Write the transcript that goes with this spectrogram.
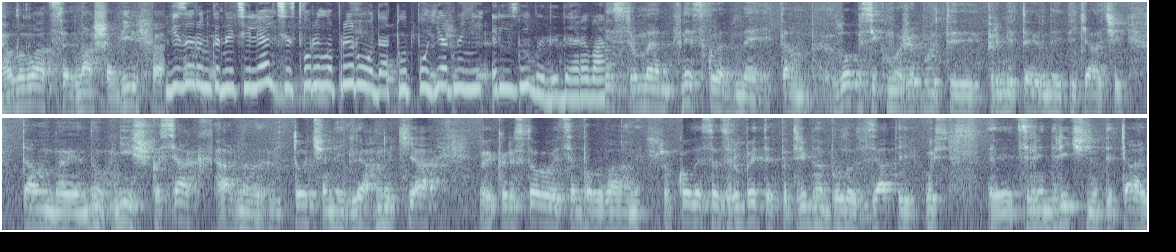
Голова це наша вільха. Візерунки на цій ляльці створила природа. Тут поєднані різні види дерева. Інструмент не складний. Там лобзик може бути примітивний, дитячий, там е, ну, ніж, косяк гарно відточений. Для гнуття використовуються болвани. Щоб колесо зробити, потрібно було взяти якусь е, циліндричну деталь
